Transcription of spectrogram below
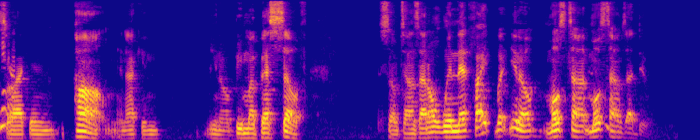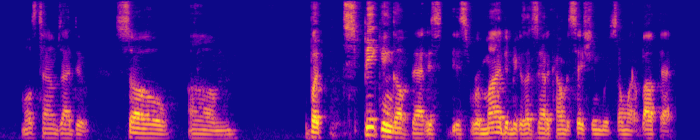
yeah. so I can calm and I can, you know, be my best self. Sometimes I don't win that fight, but you know, most time, most times I do. Most times I do. So, um, but speaking of that, it's, it's reminded me because I just had a conversation with someone about that.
